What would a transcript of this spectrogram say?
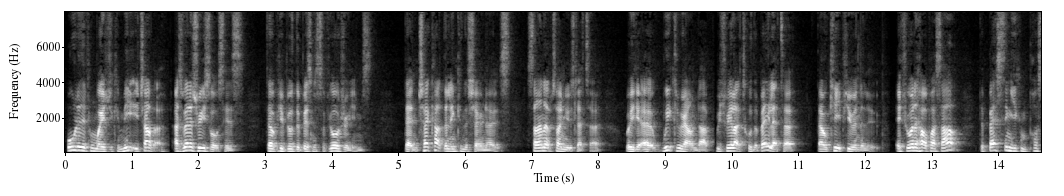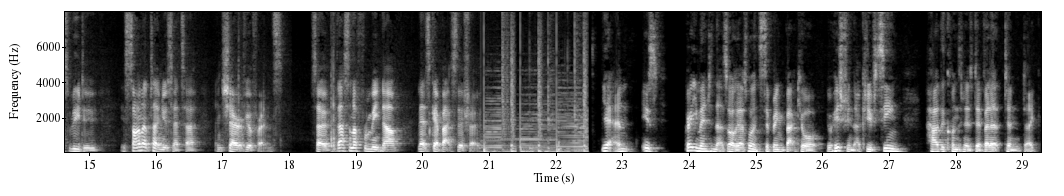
all the different ways you can meet each other, as well as resources to help you build the business of your dreams, then check out the link in the show notes, sign up to our newsletter, where you get a weekly roundup, which we like to call the BAE Letter, that will keep you in the loop. If you want to help us out, the best thing you can possibly do is sign up to our newsletter and share it with your friends. So that's enough from me now. Let's get back to the show. Yeah, and it's great you mentioned that as well. I just wanted to bring back your, your history in that because you've seen how the continent has developed and like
